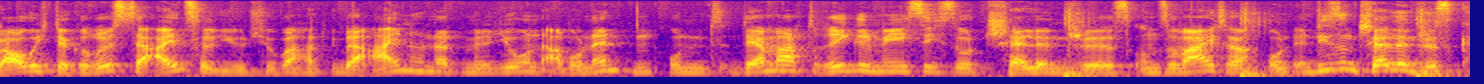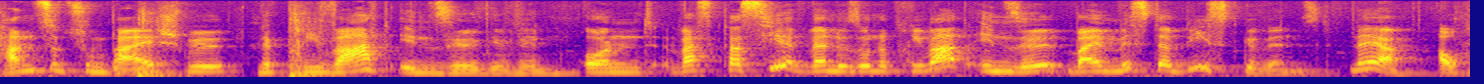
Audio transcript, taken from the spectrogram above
glaube ich, der größte Einzel-YouTuber, hat über 100 Millionen Abonnenten und der macht regelmäßig so Challenges und so weiter. Und in diesen Challenges kannst du zum Beispiel eine Privatinsel gewinnen. Und was passiert, wenn du so eine Privatinsel bei Mr. Beast gewinnst? Naja, auch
